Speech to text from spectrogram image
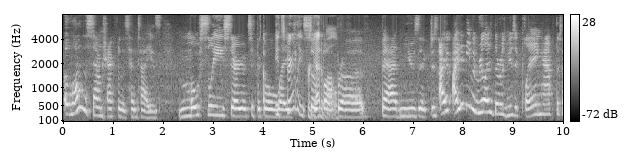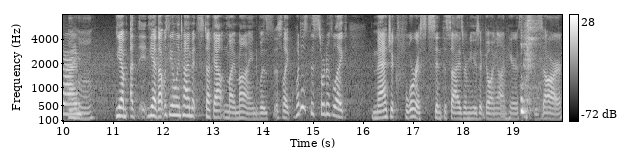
a lot of the soundtrack for this hentai is mostly stereotypical. It's like, fairly soap forgettable. opera, bad music. Just I I didn't even realize there was music playing half the time. Mm-hmm. Yeah, uh, yeah, that was the only time it stuck out in my mind. Was it's like, what is this sort of like magic forest synthesizer music going on here? It's just bizarre.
